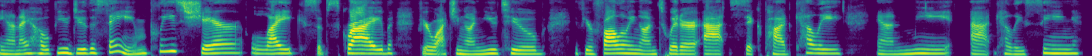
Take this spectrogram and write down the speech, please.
And I hope you do the same. Please share, like, subscribe if you're watching on YouTube, if you're following on Twitter at SickPodKelly and me at Kelly Singh.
